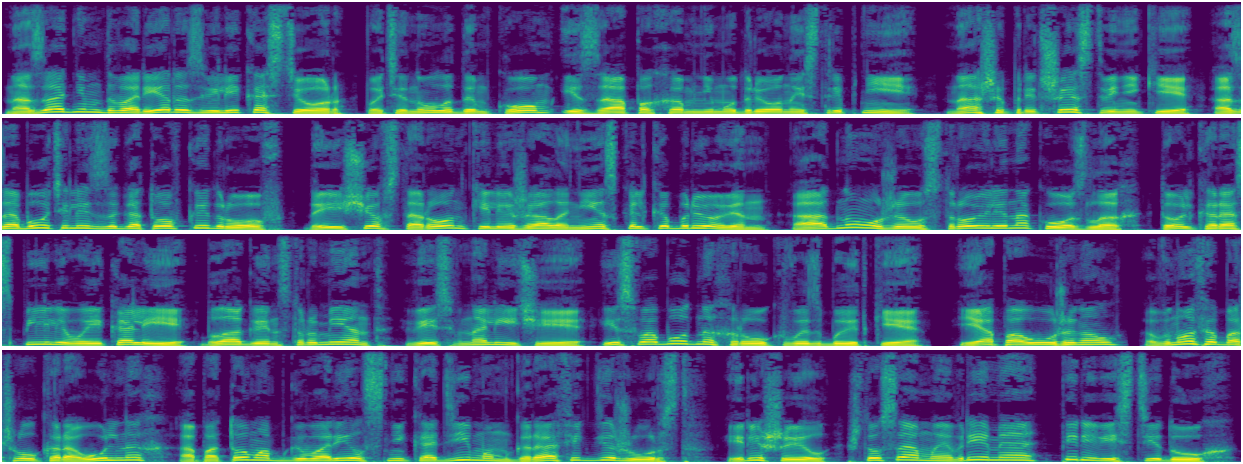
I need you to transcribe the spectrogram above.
На заднем дворе развели костер, потянуло дымком и запахом немудреной стрепни. Наши предшественники озаботились заготовкой дров, да еще в сторонке лежало несколько бревен, а одно уже устроили на козлах, только распиливай и кали, благо инструмент весь в наличии и свободных рук в избытке. Я поужинал, вновь обошел караульных, а потом обговорил с Никодимом график дежурств и решил, что самое время перевести дух.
